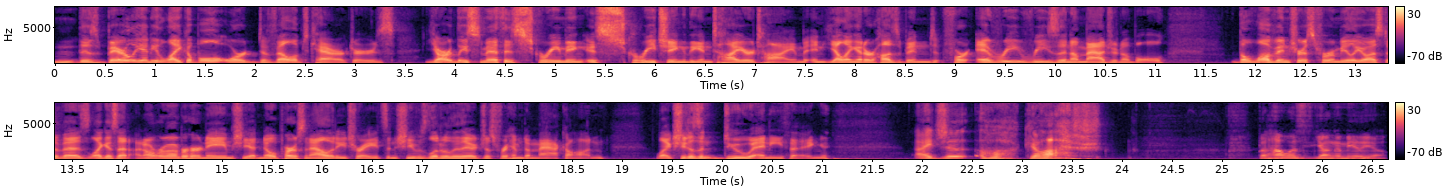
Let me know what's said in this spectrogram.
n- there's barely any likable or developed characters. Yeardley Smith is screaming is screeching the entire time and yelling at her husband for every reason imaginable the love interest for Emilio Estevez, like I said, I don't remember her name. She had no personality traits, and she was literally there just for him to mac on. Like, she doesn't do anything. I just. Oh, God. But how was young Emilio?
